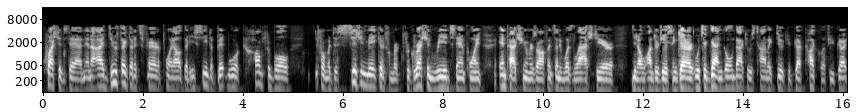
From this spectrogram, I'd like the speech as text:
questions, Dan, and I do think that it's fair to point out that he seemed a bit more comfortable from a decision making, from a progression read standpoint in Pat Shurmur's offense than he was last year, you know, under Jason Garrett, which again, going back to his time at Duke, you've got Cutcliffe, you've got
